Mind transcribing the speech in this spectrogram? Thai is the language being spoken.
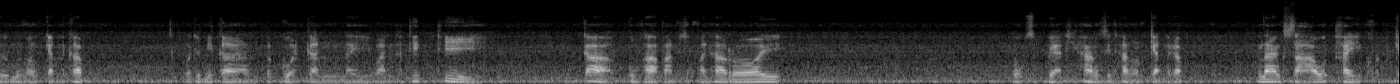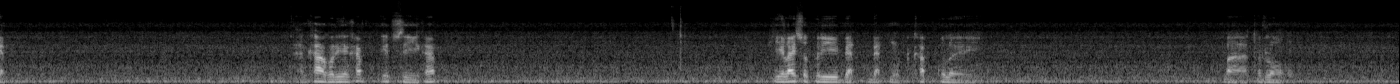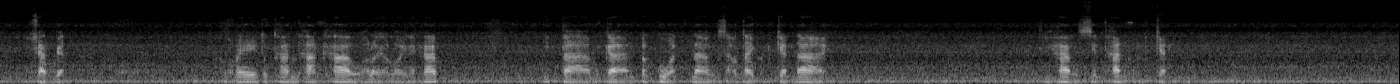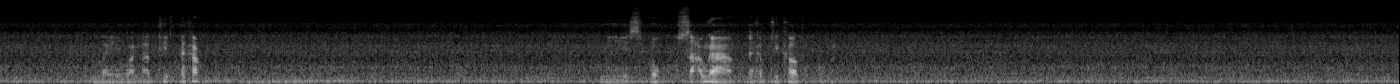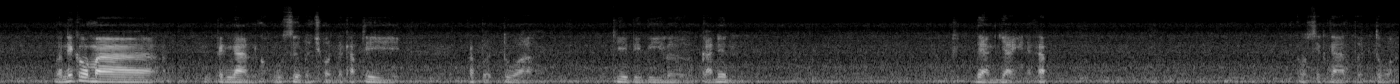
ภอเมืองขอนแก่นนะครับ ก็จะมีการประกวดกันในวันอาทิตย์ที่ 9 กุมภาพันธ์ 2568 ที่ห้างเซ็นทรัลขอนแก่นนะครับ นางสาวไทยขอนแก่นทานข้าวกันหรือยังครับ FC ครับทีไลฟ์สดพอดีแบตแบตหมดครับก็เลย มาทดลองชาร์จแบต ให้ทุกท่านทานข้าวอร่อยๆนะครับ ติดตามการประกวดนางสาวไทยขอนแก่นได้ ที่ห้างเซ็นทรัลขอนแก่น ในวันอาทิตย์นะครับ มี 16 สาวงามนะครับที่เข้าประกวดวันนี้ก็มาเป็นงานของสื่อมวลชนนะครับที่ มาเปิดตัวที่บีบีเลอร์การ์เด้นแดงใหญ่นะครับก็เสร็จงานเปิดตัว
